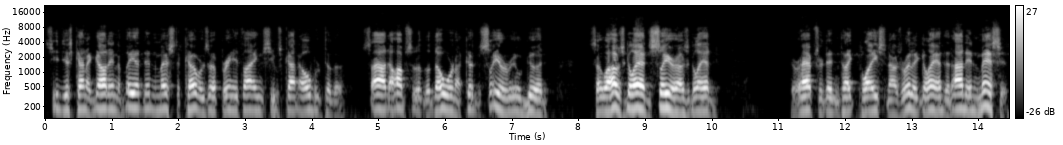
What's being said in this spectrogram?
she just kind of got in the bed, didn't mess the covers up or anything. She was kind of over to the side opposite of the door, and I couldn't see her real good. So I was glad to see her. I was glad the rapture didn't take place, and I was really glad that I didn't miss it.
